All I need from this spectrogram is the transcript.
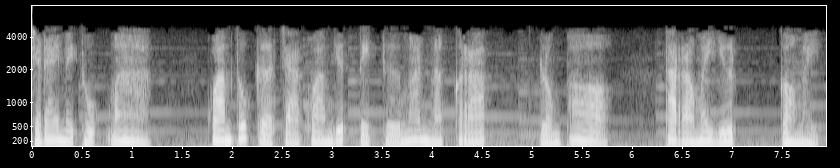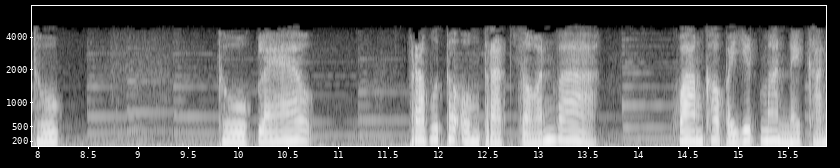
จะได้ไม่ทุกข์มาก ความทุกข์เกิดจากความยึดติดถือมั่นนะครับ หลวงพ่อ ถ้าเราไม่ยึดก็ไม่ทุกข์ ถูกแล้ว พระพุทธองค์ตรัสสอนว่า ความเข้าไปยึดมั่นในขัน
